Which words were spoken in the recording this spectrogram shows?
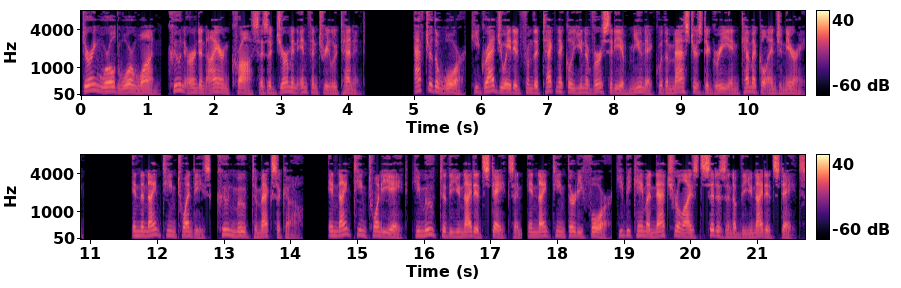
During World War I, Kuhn earned an Iron Cross as a German infantry lieutenant. After the war, he graduated from the Technical University of Munich with a master's degree in chemical engineering. In the 1920s, Kuhn moved to Mexico. In 1928, he moved to the United States and, in 1934, he became a naturalized citizen of the United States.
